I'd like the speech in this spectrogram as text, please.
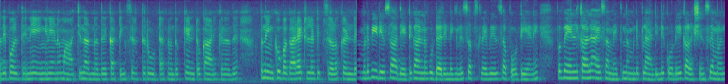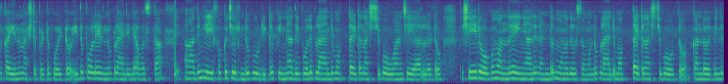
അതേപോലെ തന്നെ എങ്ങനെയാണ് മാറ്റി നടുന്നത് കട്ടിങ്സ് എടുത്ത് റൂട്ടാക്കുന്നതൊക്കെ ഉണ്ടോ കാണിക്കുന്നത്. അപ്പോൾ നിങ്ങൾക്ക് ഉപകാരമായിട്ടുള്ള ടിപ്സുകളൊക്കെ ഉണ്ട്. നമ്മുടെ വീഡിയോസ് ആദ്യമായിട്ട് കാണുന്ന കൂട്ടുകാരുണ്ടെങ്കിൽ സബ്സ്ക്രൈബ് ചെയ്ത് സപ്പോർട്ട് ചെയ്യണേ. അപ്പോൾ വേനൽക്കാലമായ സമയത്ത് നമ്മുടെ പ്ലാന്റിന്റെ കുറേ കളക്ഷൻസ് നമ്മളൊന്ന് കയ്യിൽ നിന്ന് നഷ്ടപ്പെട്ടു പോയിട്ടോ? ഇതുപോലെയായിരുന്നു പ്ലാന്റിന്റെ അവസ്ഥ. ആദ്യം ലീഫൊക്കെ ചുരുണ്ട് കൂടിയിട്ട് പിന്നെ അതേപോലെ പ്ലാന്റ് മൊത്തമായിട്ട് നശിച്ചു പോവുകയാണ് ചെയ്യാറുള്ളത് കേട്ടോ. പക്ഷേ ഈ രോഗം വന്നു കഴിഞ്ഞാൽ രണ്ട് മൂന്ന് ദിവസം കൊണ്ട് പ്ലാന്റ് മൊത്തമായിട്ട് നശിച്ചു പോകട്ടോ. കണ്ടോ? ഇതിന്റെ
